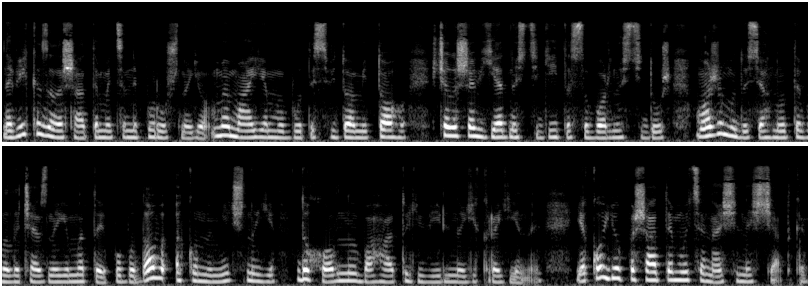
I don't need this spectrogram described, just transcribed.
навіки залишатиметься непорушною. Ми маємо бути свідомі того, що лише в єдності дій та соборності душ можемо досягнути величезної мети побудови економічної, духовно багатої вільної країни, якою пишатимуться наші нащадки.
